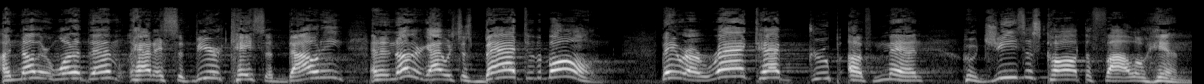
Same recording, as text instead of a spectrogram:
Another one of them had a severe case of doubting, and another guy was just bad to the bone. They were a ragtag group of men who Jesus called to follow him.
